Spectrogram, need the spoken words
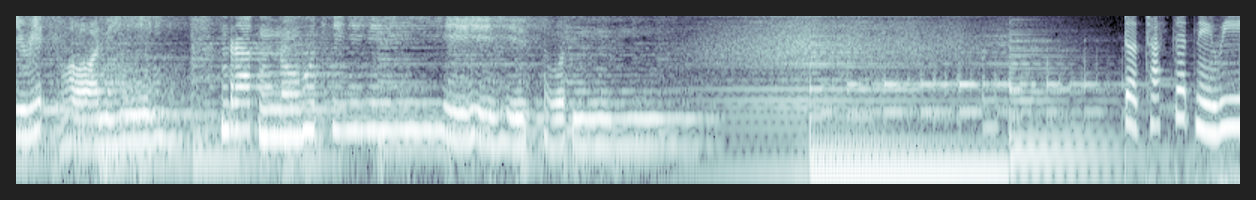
ีวิตพอนี้ รักหนูที่สุด The Trusted Navy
